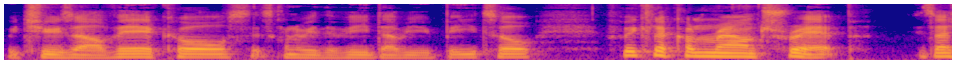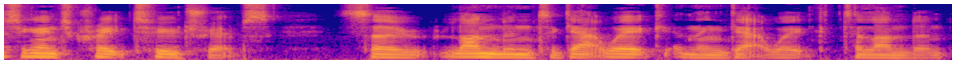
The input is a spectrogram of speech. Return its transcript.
We choose our vehicle, so it's going to be the VW Beetle. If we click on round trip, it's actually going to create two trips. So London to Gatwick and then Gatwick to London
